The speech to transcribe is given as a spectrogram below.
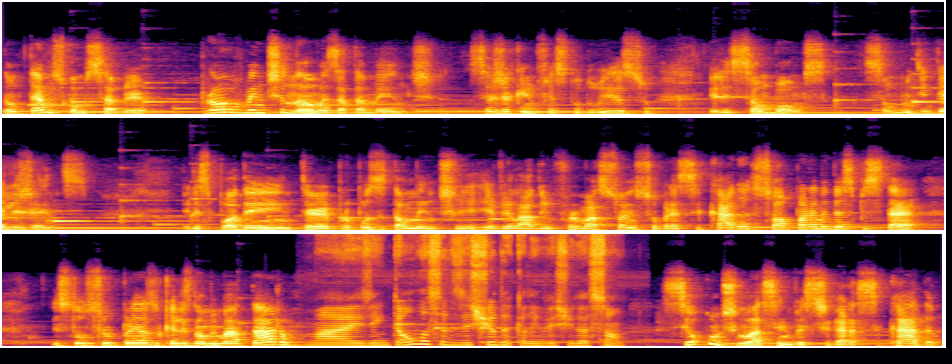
Não temos como saber. Provavelmente não exatamente. Seja quem fez tudo isso, eles são bons, são muito inteligentes. Eles podem ter propositalmente revelado informações sobre a cicada só para me despistar. Estou surpreso que eles não me mataram. Mas então você desistiu daquela investigação? Se eu continuasse a investigar a cicada,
